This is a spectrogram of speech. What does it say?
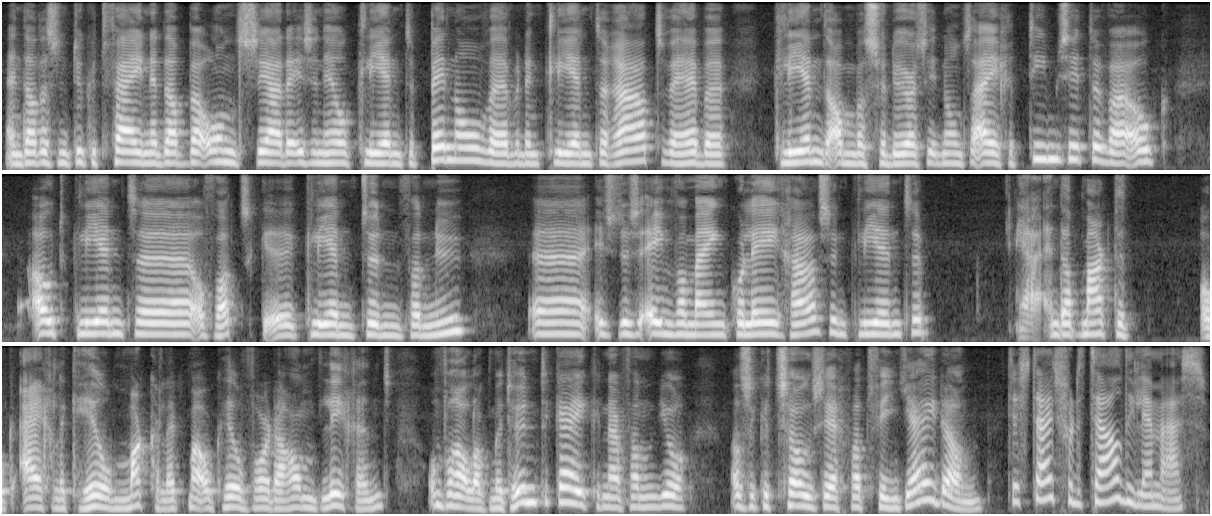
En dat is natuurlijk het fijne dat bij ons, ja, er is een heel cliëntenpanel. We hebben een cliëntenraad. We hebben cliëntambassadeurs in ons eigen team zitten, waar ook oud-cliënten of wat, eh, cliënten van nu, uh, is dus een van mijn collega's, een cliënte. Ja, en dat maakt het ook eigenlijk heel makkelijk, maar ook heel voor de hand liggend, om vooral ook met hun te kijken naar van, joh, als ik het zo zeg, wat vind jij dan? Het is tijd voor de taaldilemma's.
